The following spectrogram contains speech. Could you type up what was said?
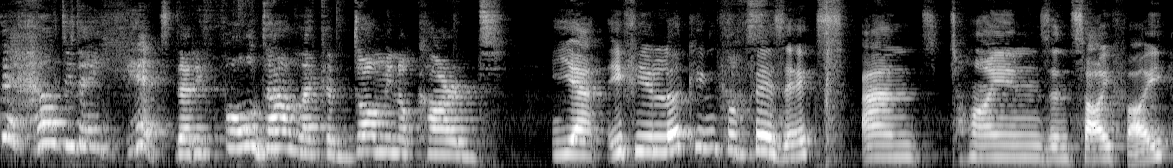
the hell did I hit that it fall down like a domino card? Yeah, if you're looking for physics and times and sci-fi,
